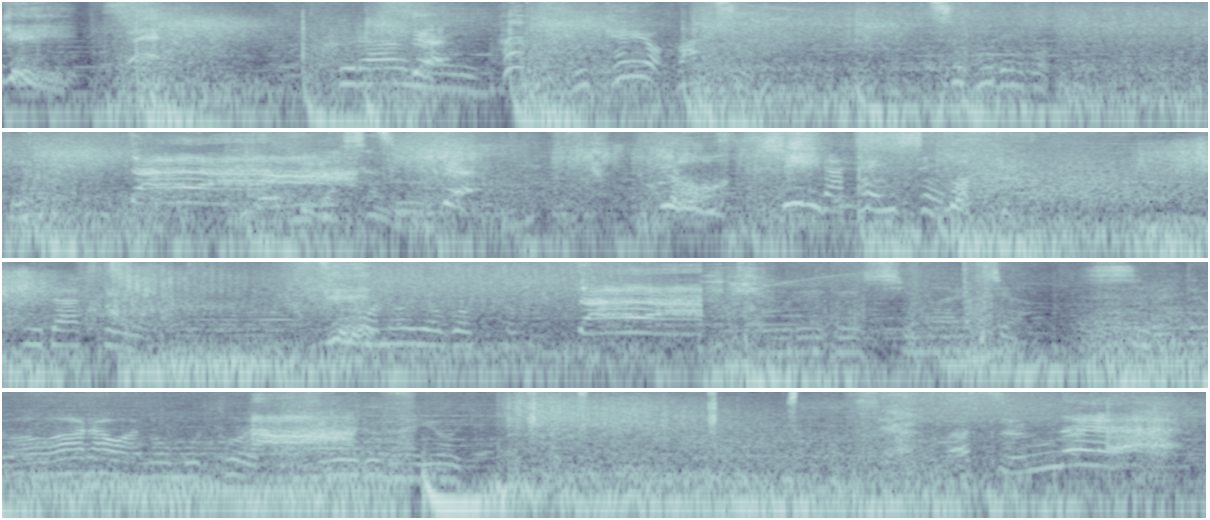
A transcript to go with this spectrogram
食らうがいい受けよ罰潰れろ死んだ天聖砕けよこの汚とこれでしまいじゃ。全てはわらわのもとへ消えるがよい。邪魔すんなや。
